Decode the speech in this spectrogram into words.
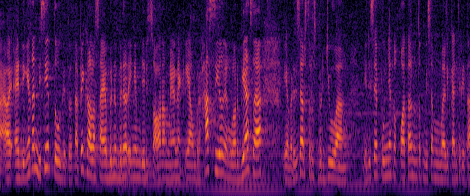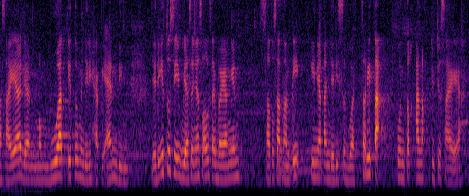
eh, endingnya kan di situ gitu. Tapi kalau saya benar-benar ingin menjadi seorang nenek yang berhasil yang luar biasa ya berarti saya harus terus berjuang. Jadi saya punya kekuatan untuk bisa membalikan cerita saya dan membuat itu menjadi happy ending. Jadi itu sih biasanya selalu saya bayangin satu saat nanti ini akan jadi sebuah cerita untuk anak cucu saya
